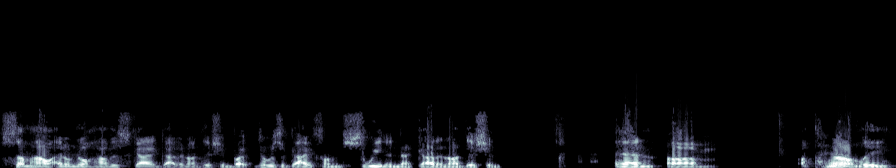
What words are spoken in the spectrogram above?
somehow I don't know how this guy got an audition, but there was a guy from Sweden that got an audition, and um, apparently,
